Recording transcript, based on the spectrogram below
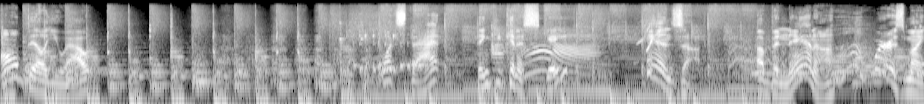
I'll bail you out. What's that? Think you can escape? Hands up. A banana? Where is my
